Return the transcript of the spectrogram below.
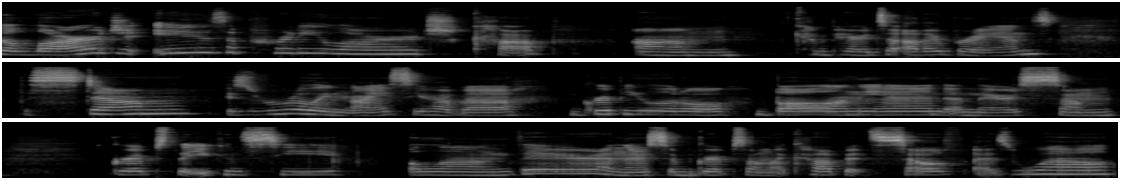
The large is a pretty large cup um, compared to other brands. The stem is really nice. You have a grippy little ball on the end and there's some grips that you can see along there and there's some grips on the cup itself as well.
